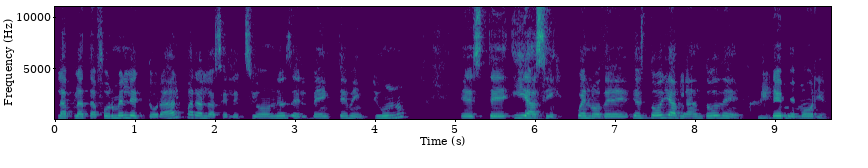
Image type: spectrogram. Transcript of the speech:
la plataforma electoral para las elecciones del 2021, este, y así. Bueno, de, estoy hablando de, de memoria,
